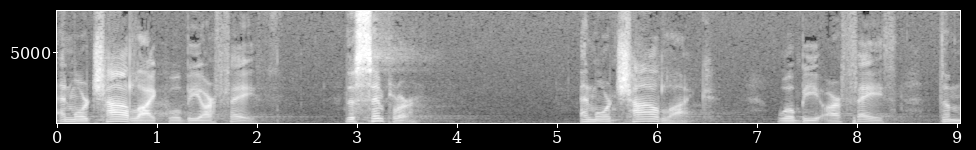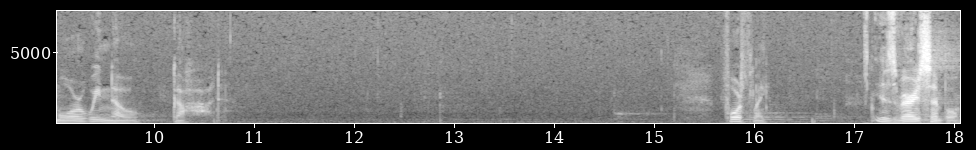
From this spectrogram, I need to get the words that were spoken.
and more childlike will be our faith. The simpler and more childlike will be our faith the more we know God. Fourthly, is very simple.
